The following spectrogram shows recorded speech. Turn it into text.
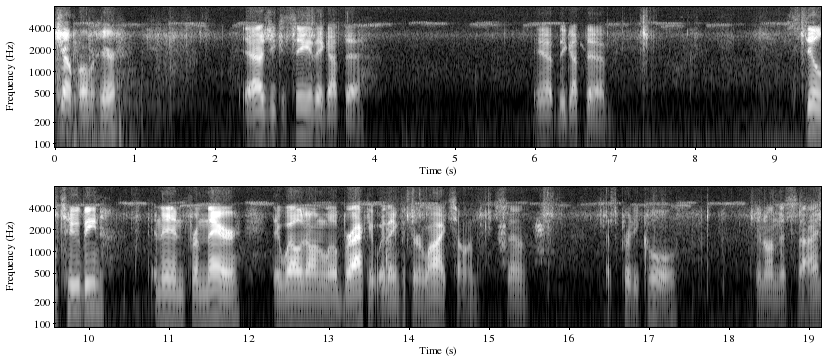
Jump over here. Yeah, as you can see, they got the, yep, they got the steel tubing, and then from there, they welded on a little bracket where they can put their lights on. So that's pretty cool. And on this side,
